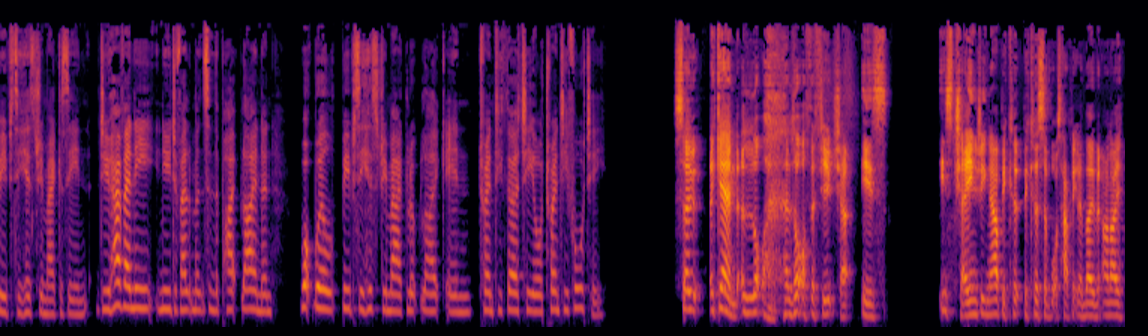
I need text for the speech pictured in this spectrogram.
BBC History Magazine? Do you have any new developments in the pipeline? And what will BBC History Mag look like in 2030 or 2040? So again, a lot a lot of the future is is changing now because because of what's happening at the moment. And I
